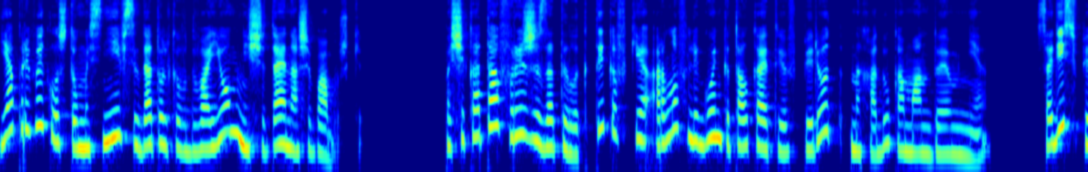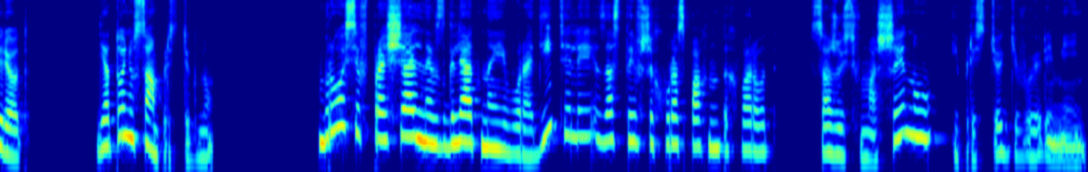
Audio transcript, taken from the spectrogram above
Я привыкла, что мы с ней всегда только вдвоем, не считая нашей бабушки. Пощекотав рыжий затылок тыковки, Орлов легонько толкает ее вперед, на ходу командуя мне. «Садись вперед. Я Тоню сам пристегну». Бросив прощальный взгляд на его родителей, застывших у распахнутых ворот, сажусь в машину и пристегиваю ремень.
